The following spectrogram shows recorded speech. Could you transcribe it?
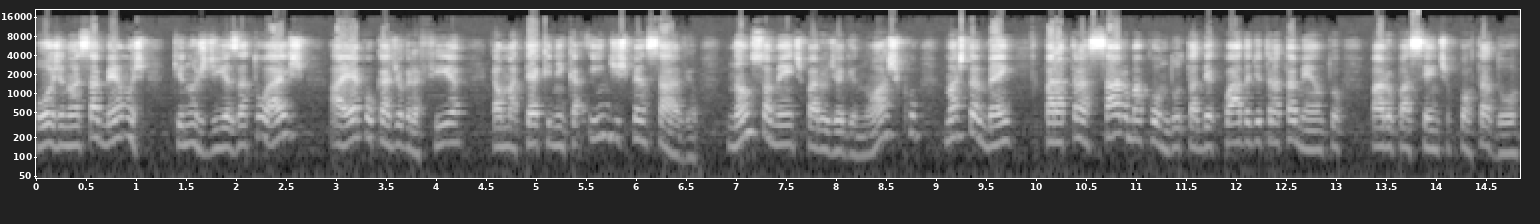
Hoje nós sabemos que nos dias atuais a ecocardiografia é uma técnica indispensável, não somente para o diagnóstico, mas também para traçar uma conduta adequada de tratamento para o paciente portador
